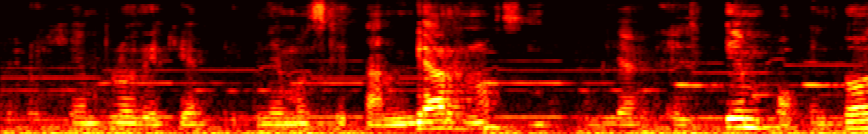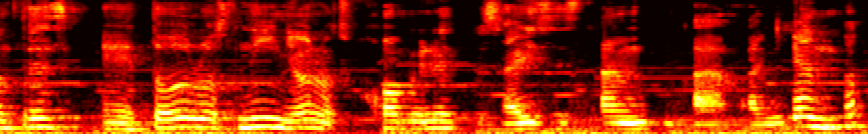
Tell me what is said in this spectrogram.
por ejemplo, de que tenemos que cambiarnos el tiempo. Entonces, eh, todos los niños, los jóvenes, pues ahí se están bañando.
